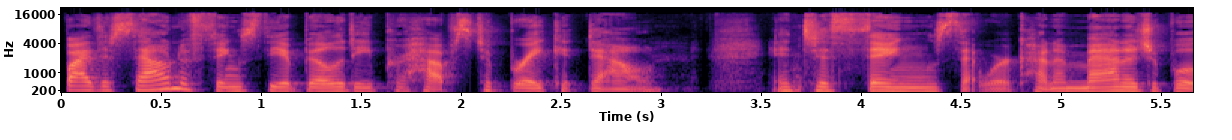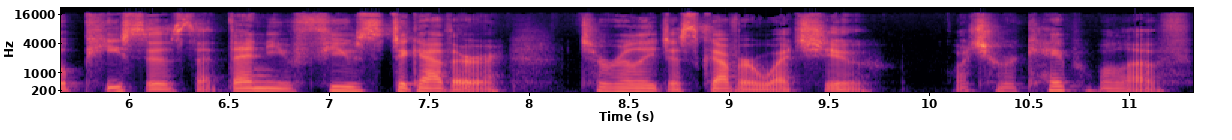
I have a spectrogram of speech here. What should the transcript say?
by the sound of things, the ability perhaps to break it down into things that were kind of manageable pieces that then you fused together to really discover what you what you were capable of.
